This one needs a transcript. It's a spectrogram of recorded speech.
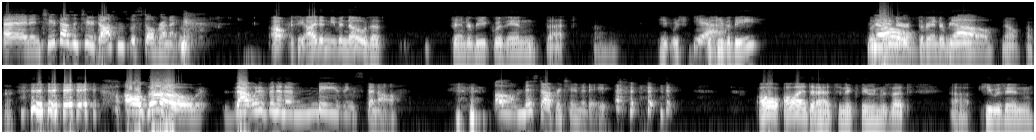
And in 2002, Dawson's was still running. Oh, I see. I didn't even know that Van Der Beek was in that. Um, he was. Yeah. Was he the bee? Was No. Vander, the Vanderbee. No. No. Okay. Although, that would have been an amazing spinoff. oh, missed opportunity. All all I had to add to Nick Thune was that uh, he was in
